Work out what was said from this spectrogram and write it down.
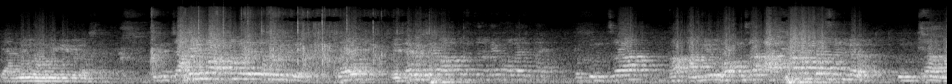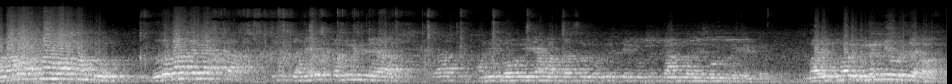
ते आम्ही लोणी गेले लक्षात तुम्ही जाहीर वाचनामध्ये कसं केले साहेब याच्यापेक्षा मला काही बोलायचं नाही. पण तुमचा हा अनिल भाऊंचा अठरा मतदारसंघ तुमच्या मनापासून आभार मानतो. विरोधात जरी असता. तुम्ही जाहीर कबूल द्या अनिल भाऊ या मतदारसंघामध्ये ते तुमचं काम झाले सोडून घेतलं माझी तुम्हाला विनंती एवढी द्यावा बाबा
